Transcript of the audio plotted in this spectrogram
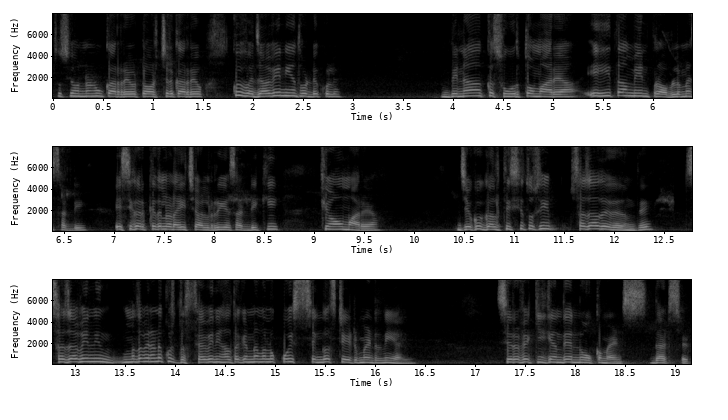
ਤੁਸੀਂ ਉਹਨਾਂ ਨੂੰ ਕਰ ਰਹੇ ਹੋ ਟੌਰਚਰ ਕਰ ਰਹੇ ਹੋ, ਕੋਈ ਵਜ੍ਹਾ ਵੀ ਨਹੀਂ ਹੈ ਤੁਹਾਡੇ ਕੋਲੇ। ਬਿਨਾਂ ਕਸੂਰ ਤੋਂ ਮਾਰਿਆ, ਇਹੀ ਤਾਂ ਮੇਨ ਪ੍ਰੋਬਲਮ ਹੈ ਸਾਡੀ। ਇਸੇ ਕਰਕੇ ਤਾਂ ਲੜਾਈ ਚੱਲ ਰਹੀ ਹੈ ਸਾਡੀ ਕਿ ਕਿਉਂ ਮਾਰਿਆ? ਜੇ ਕੋਈ ਗਲਤੀ ਸੀ, ਤੁਸੀਂ ਸਜ਼ਾ ਦੇ ਦਿੰਦੇ। ਸਜ਼ਾ ਵੀ ਨਹੀਂ, ਮਤਲਬ ਇਹਨਾਂ ਨੇ ਕੁਝ ਦੱਸਿਆ ਵੀ ਨਹੀਂ, ਹਾਲ ਤੱਕ ਇਹਨਾਂ ਵੱਲੋਂ ਕੋਈ ਸਿੰਗਲ ਸਟੇਟਮੈਂਟ ਨਹੀਂ ਆਈ। ਸਿਰਫ ਇਹ ਕੀ ਕਹਿੰਦੇ ਨੋ ਕਮੈਂਟਸ ਦੈਟਸ ਇਟ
